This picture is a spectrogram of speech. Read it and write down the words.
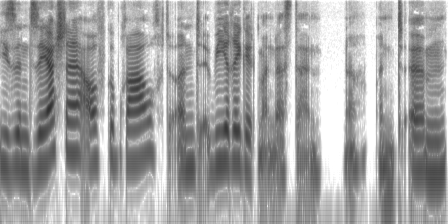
Die sind sehr schnell aufgebraucht. Und wie regelt man das dann? Ne? Und ähm,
